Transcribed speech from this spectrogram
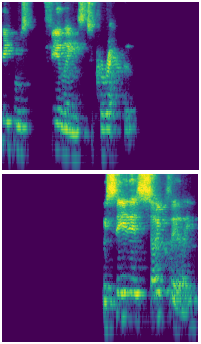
people's feelings to correct them. We see this so clearly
